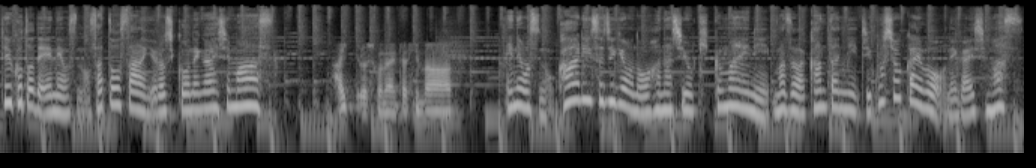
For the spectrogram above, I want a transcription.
ということでエネオスの佐藤さんよろしくお願いします。はい、よろしくお願いいたします。エネオスのカーリース事業のお話を聞く前にまずは簡単に自己紹介をお願いします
